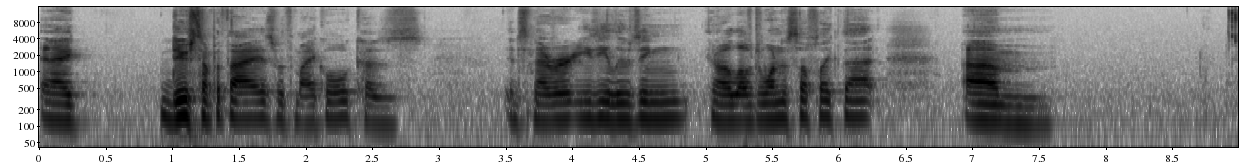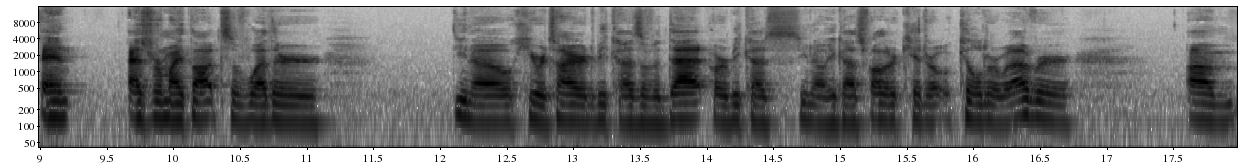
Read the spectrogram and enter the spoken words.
and i do sympathize with michael because it's never easy losing you know a loved one and stuff like that. Um and as for my thoughts of whether you know he retired because of a debt or because you know he got his father kid or, killed or whatever um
